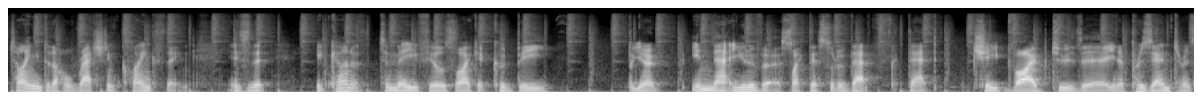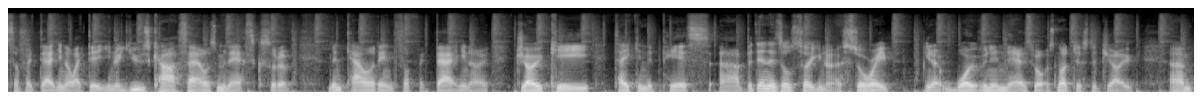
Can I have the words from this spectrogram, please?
tying into the whole Ratchet and Clank thing, is that it kind of to me feels like it could be but you know in that universe like there's sort of that that cheap vibe to the you know presenter and stuff like that you know like the you know used car salesman-esque sort of mentality and stuff like that you know jokey taking the piss uh, but then there's also you know a story you know woven in there as well. It's not just a joke. Um,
